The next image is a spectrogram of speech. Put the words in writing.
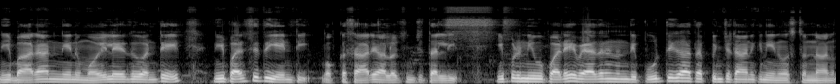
నీ భారాన్ని నేను మోయలేదు అంటే నీ పరిస్థితి ఏంటి? ఒక్కసారి ఆలోచించు తల్లి. ఇప్పుడు నీవు పడే వేదన నుండి పూర్తిగా తప్పించడానికి నేను వస్తున్నాను.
